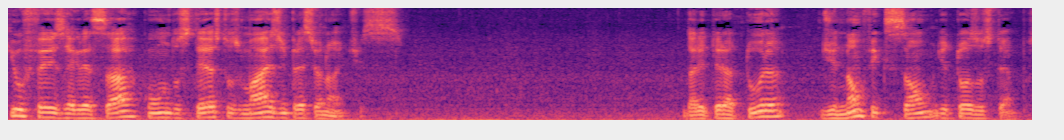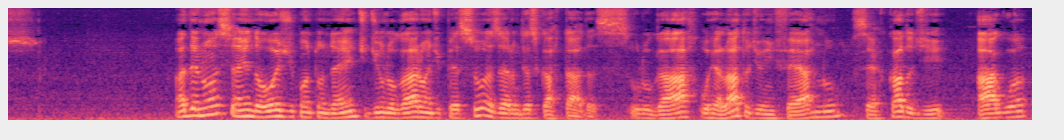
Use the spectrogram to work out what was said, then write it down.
que o fez regressar com um dos textos mais impressionantes da literatura de não ficção de todos os tempos. A denúncia ainda hoje contundente de um lugar onde pessoas eram descartadas. O lugar, o relato de um inferno cercado de água,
